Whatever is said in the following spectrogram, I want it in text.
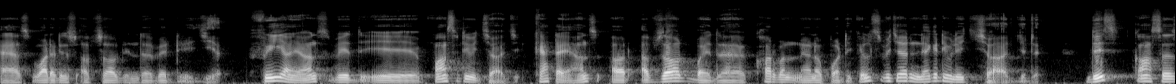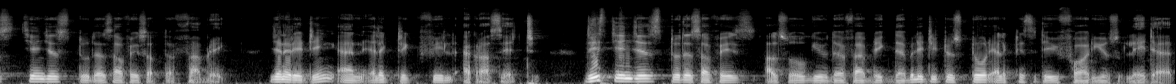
as water is absorbed in the wet region. Free ions with a positive charge, cations, are absorbed by the carbon nanoparticles which are negatively charged. This causes changes to the surface of the fabric, generating an electric field across it. These changes to the surface also give the fabric the ability to store electricity for use later.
